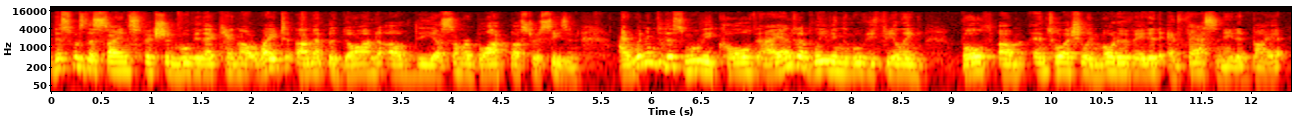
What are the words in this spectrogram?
this was the science fiction movie that came out right um, at the dawn of the uh, summer blockbuster season. I went into this movie cold, and I ended up leaving the movie feeling both um, intellectually motivated and fascinated by it.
